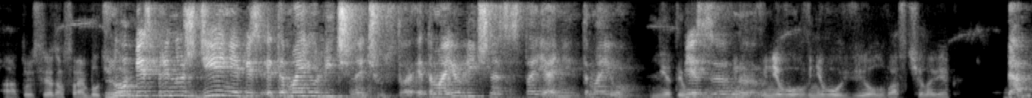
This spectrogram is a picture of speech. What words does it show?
А, то есть рядом с вами был человек? Ну, без принуждения, без... это мое личное чувство, это мое личное состояние, это мое. Нет, без... в, в, в, него, в него ввел вас человек? Да. И,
